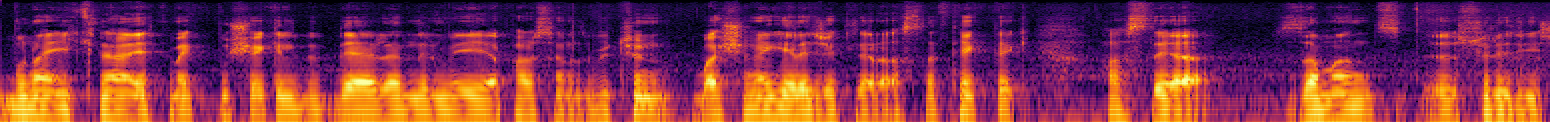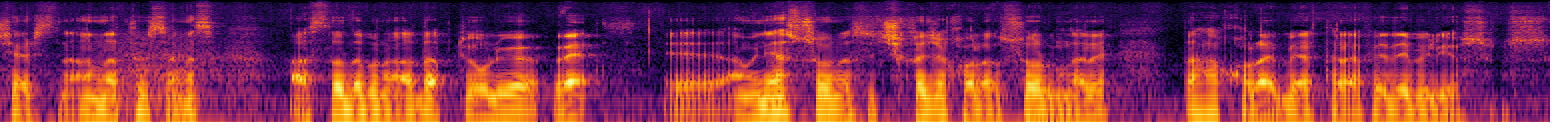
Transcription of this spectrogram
buna ikna etmek. Bu şekilde değerlendirmeyi yaparsanız bütün başına gelecekleri aslında tek tek hastaya zaman e, süreci içerisinde anlatırsanız hasta da buna adapte oluyor ve e, ameliyat sonrası çıkacak olan sorunları daha kolay bertaraf edebiliyorsunuz.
